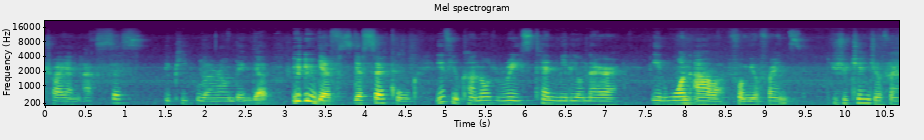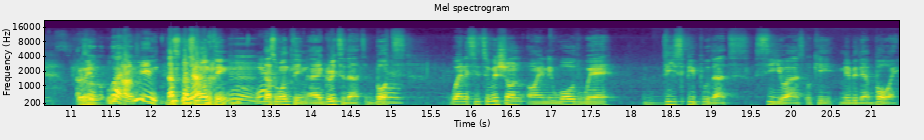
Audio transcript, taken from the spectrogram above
try and access the people around them, their their their circle. If you cannot raise 10 million naira in one hour from your friends, you should change your friends. I mean, go ahead. I mean, That's that's yeah. one thing. Mm. Mm. Yeah. That's one thing. I agree to that. But mm. we're in a situation or in a world where these people that see you as okay, maybe their boy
